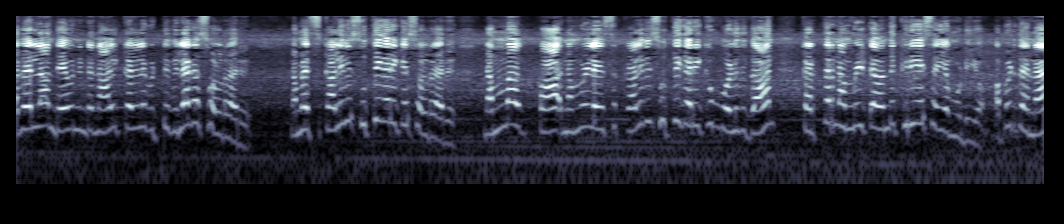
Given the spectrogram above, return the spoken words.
அதெல்லாம் தேவன் இந்த நாட்களில் விட்டு விலக சொல்றாரு. நம்மளை கழுவி சுத்திகரிக்க சொல்றாரு. நம்ம பா நம்மளை கழுவி சுத்திகரிக்கும் பொழுதுதான் கர்த்தர் நம்மள்கிட்ட வந்து கிரியை செய்ய முடியும். அப்படித்தானே?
